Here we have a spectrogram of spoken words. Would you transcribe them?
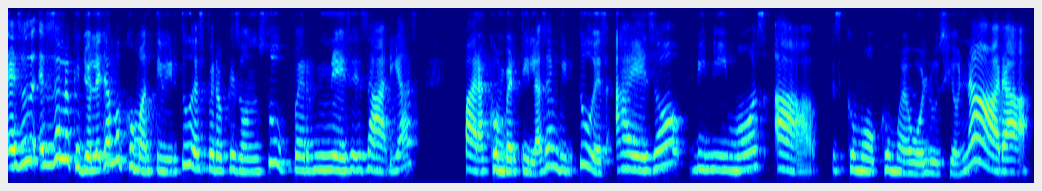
eso, eso es a lo que yo le llamo como antivirtudes, pero que son súper necesarias para convertirlas en virtudes. A eso vinimos a, pues, como, como evolucionar, a,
